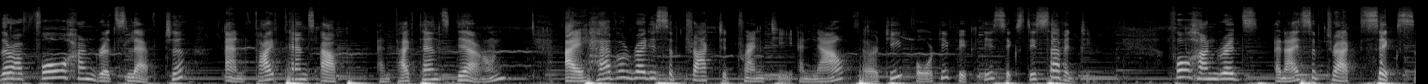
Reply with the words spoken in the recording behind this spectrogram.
There are four hundreds left and five tens up and five tens down. I have already subtracted 20 and now 30, 40, 50, 60, 70. Four hundreds and I subtract 6.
